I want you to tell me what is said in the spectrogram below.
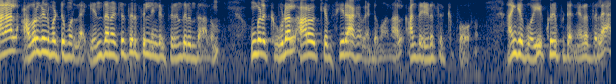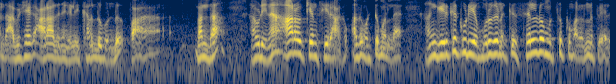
ஆனால் அவர்கள் மட்டுமல்ல எந்த நட்சத்திரத்தில் நீங்கள் பிறந்திருந்தாலும் உங்களுக்கு உடல் ஆரோக்கியம் சீராக வேண்டுமானால் அந்த இடத்திற்கு போகணும். அங்கே போய் குறிப்பிட்ட நேரத்தில் அந்த அபிஷேக ஆராதனைகளில் கலந்து கொண்டு பா வந்தால் அப்படின்னா ஆரோக்கியம் சீராகும். அது மட்டுமல்ல அங்கே இருக்கக்கூடிய முருகனுக்கு செல்வ முத்துக்குமரன் பேர்.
